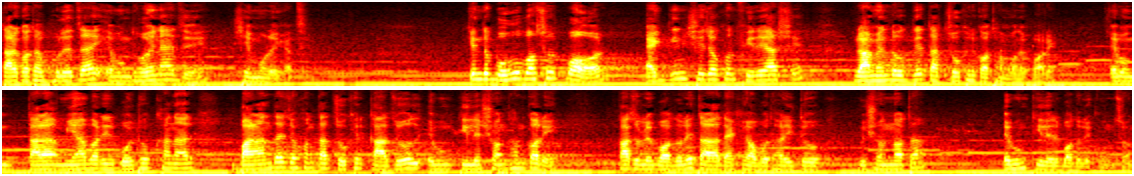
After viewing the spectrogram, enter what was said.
তার কথা ভুলে যায় এবং ধরে নেয় যে সে মরে গেছে। কিন্তু বহু বছর পর একদিন সে যখন ফিরে আসে, গ্রামের লোকদের তার চোখের কথা মনে পড়ে এবং তারা মিয়াবাড়ির বৈঠকখানার বারান্দায় যখন তার চোখের কাজল এবং তিলের সন্ধান করে কাজলের বদলে তারা দেখে অবধারিত বিষণ্নতা এবং তিলের বদলে কুঞ্চন।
